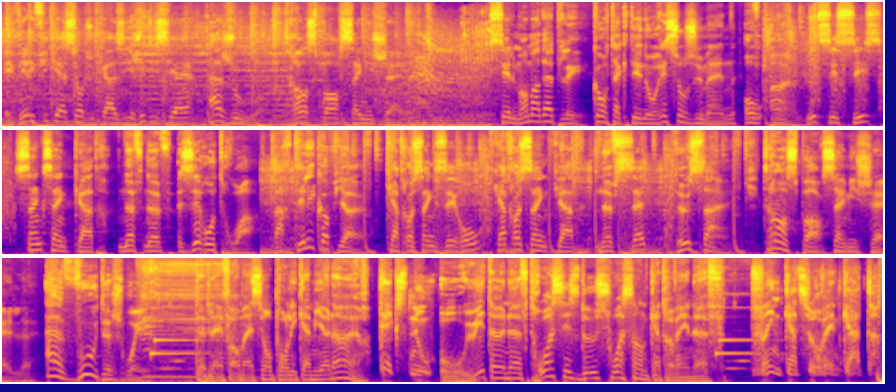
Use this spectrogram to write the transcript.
et vérification du casier judiciaire à jour. Transport Saint-Michel. C'est le moment d'appeler. Contactez nos ressources humaines au 1-866-554-9903 par télécopieur 450-454-9725. Transport Saint-Michel. À vous de jouer. T'as de l'information pour les camionneurs? Texte-nous au 819-362-6089. 24 sur 24.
